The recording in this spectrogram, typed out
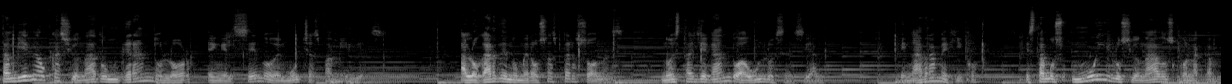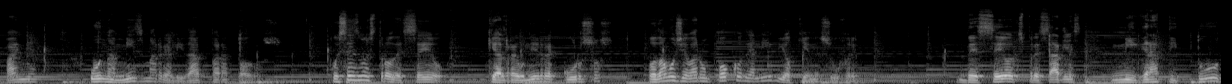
También ha ocasionado un gran dolor en el seno de muchas familias. Al hogar de numerosas personas no está llegando aún lo esencial. En Adra México estamos muy ilusionados con la campaña Una misma realidad para todos, pues es nuestro deseo que al reunir recursos podamos llevar un poco de alivio a quienes sufren. Deseo expresarles mi gratitud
